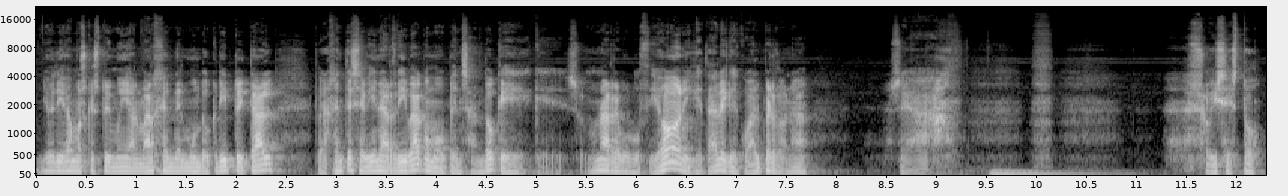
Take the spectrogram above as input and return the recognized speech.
yo digamos que estoy muy al margen del mundo cripto y tal, pero la gente se viene arriba como pensando que, que son una revolución y que tal y que cual, perdona. O sea, sois esto.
